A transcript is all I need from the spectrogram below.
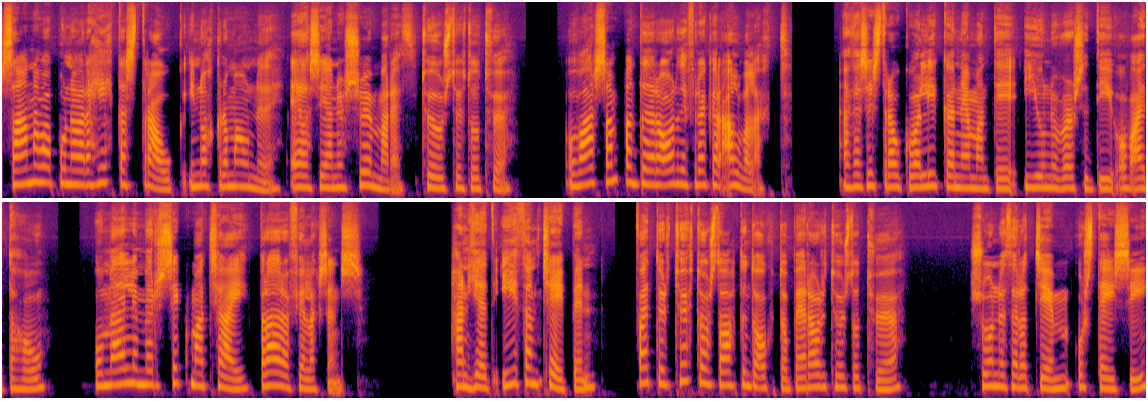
Sana var búin að vera hitta strák í nokkra mánuði eða síðan um sömarið 2022 og var sambandið þeirra orði frekar alvarlegt. En þessi strák var líka nefandi í University of Idaho og meðlumur Sigma Chai bræðrafélagsins. Hann hétt Ethan Chapin, fættur 28. oktober árið 2002, sonu þeirra Jim og Stacy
